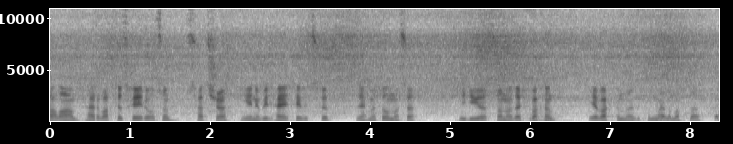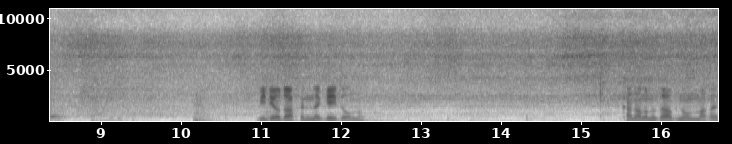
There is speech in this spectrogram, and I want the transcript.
Salam, hər vaxtınız xeyir olsun. Satışa yeni bir evi çıxıb. Zəhmət olmasa video sonadək baxın. Ev haqqında bütün məlumatlar video daxilində qeyd olunur. Kanalımıza abunə olmağı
